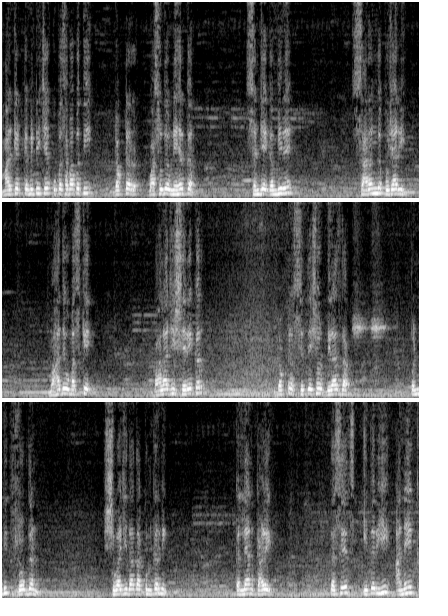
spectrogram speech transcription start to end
मार्केट कमिटीचे उपसभापती डॉक्टर वासुदेव नेहरकर संजय गंभीरे सारंग पुजारी महादेव मस्के बालाजी शेरेकर डॉक्टर सिद्धेश्वर बिराजदार पंडित जोगदंड शिवाजीदादा कुलकर्णी कल्याण काळे तसेच इतरही अनेक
